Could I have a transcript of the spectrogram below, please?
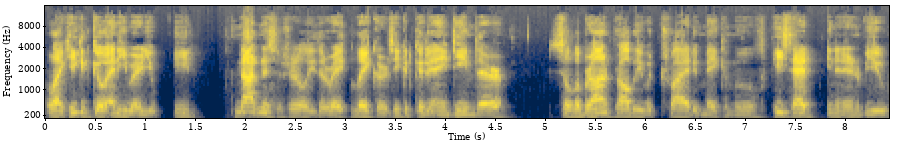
like he could go anywhere. You he not necessarily the Lakers. He could go to any team there. So LeBron probably would try to make a move. He said in an interview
